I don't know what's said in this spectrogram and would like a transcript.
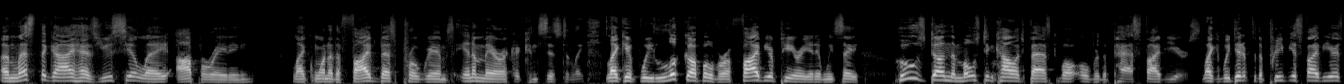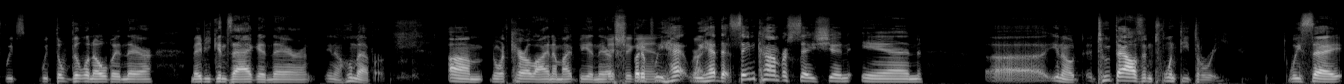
unless the guy has UCLA operating like one of the five best programs in America consistently. Like if we look up over a five year period and we say, who's done the most in college basketball over the past five years? Like if we did it for the previous five years, we'd, we'd throw Villanova in there, maybe Gonzaga in there, you know, whomever. Um, North Carolina might be in there. Michigan, but if we had right. we had that same conversation in, uh, you know, 2023, we say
